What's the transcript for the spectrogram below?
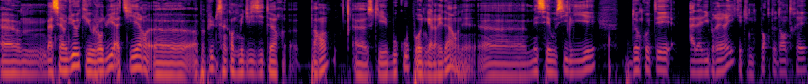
Euh, bah, c'est un lieu qui aujourd'hui attire euh, un peu plus de 50 000 visiteurs euh, par an, ce qui est beaucoup pour une galerie d'art. mais c'est aussi lié d'un côté à la librairie, qui est une porte d'entrée,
